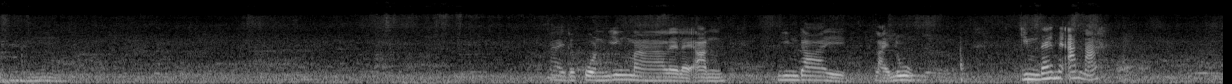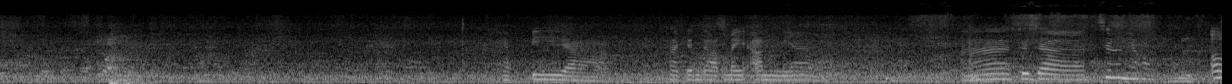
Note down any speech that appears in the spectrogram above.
嗯ใช่ทุกคนยิ่งมาหลาย ๆ อัน ยิ่งได้หลายลูก กินได้ไม่อั้นนะ แฮปปี้อ่ะ ค่ะกันดาษในอันเนี่ยอ่าก็จะชื่อนี้ค่ะอ๋อ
